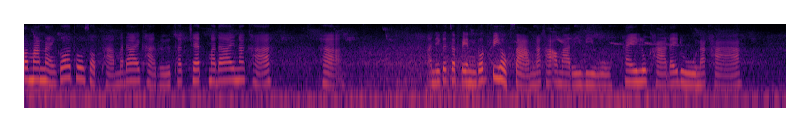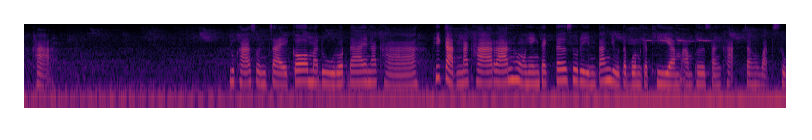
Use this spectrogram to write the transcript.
ประมาณไหนก็โทรสอบถามมาได้ค่ะ หรือทักแชทมาได้นะคะค่ะ อันนี้ก็จะเป็นรถปี 63 นะคะ เอามารีวิวให้ลูกค้าได้ดูนะคะค่ะ ลูกค้าสนใจก็มาดูรถได้นะคะ พิกัดนะคะร้านโหงเฮงแท็กเตอร์สุรินตั้งอยู่ตำบลกระเทียมอำเภอสังขะจังหวัดสุ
